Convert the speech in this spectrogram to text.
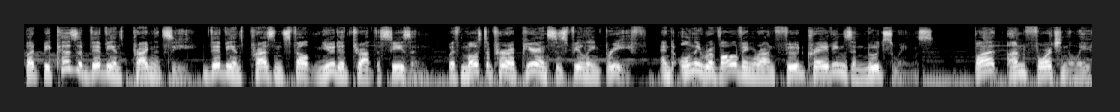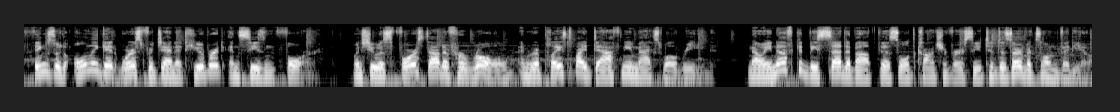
But because of Vivian's pregnancy, Vivian's presence felt muted throughout the season, with most of her appearances feeling brief and only revolving around food cravings and mood swings. But unfortunately, things would only get worse for Janet Hubert in season 4, when she was forced out of her role and replaced by Daphne Maxwell Reid. Now, enough could be said about this old controversy to deserve its own video.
